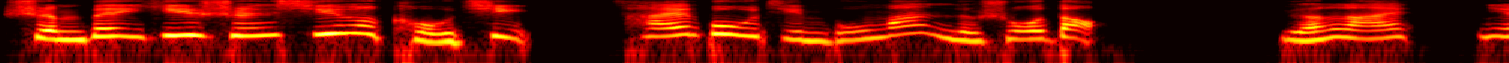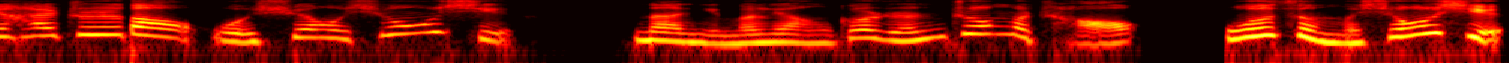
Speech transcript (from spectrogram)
沈贝依深吸了口气，才不紧不慢的说道：“原来你还知道我需要休息，那你们两个人这么吵，我怎么休息？”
